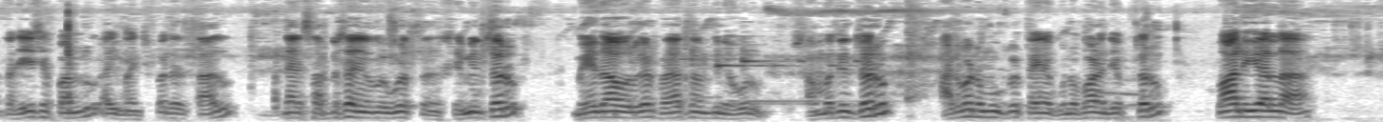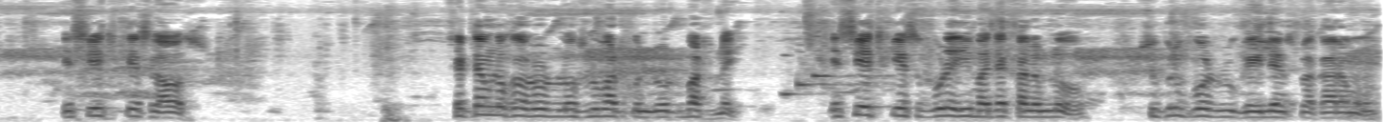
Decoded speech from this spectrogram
అట్లా చేసే పనులు అవి మంచి పద్ధతి కాదు. దాని సభ్యసైనికులు కూడా శ్రమించరు మేధావులు గారు ప్రజాసమితిని ఎవరు సమ్మతించరు. అటువంటి ముగ్గురు తగిన గుణపాఠం చెప్తారు. వాళ్ళు ఇవాళ ఎస్సీహెచ్ కేసు కావచ్చు. చట్టంలో ఒక రోడ్డు లోటుబాటు కొన్ని లోటుబాటు ఉన్నాయి ఎస్సీహెచ్ కేసు కూడా ఈ మధ్యకాలంలో సుప్రీంకోర్టు గైడ్లైన్స్ ప్రకారము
